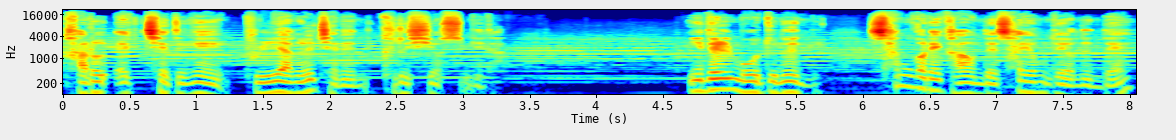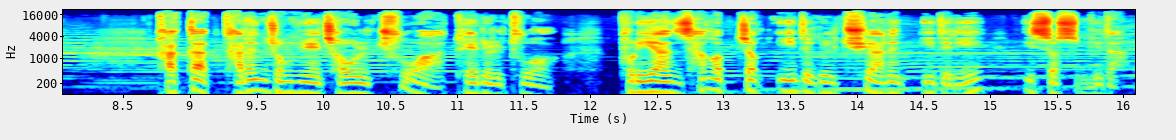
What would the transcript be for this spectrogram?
가루 액체 등의 분량을 재는 그릇이었습니다. 이들 모두는 상거래 가운데 사용되었는데 각각 다른 종류의 저울 추와 되를 두어 불이한 상업적 이득을 취하는 이들이 있었습니다.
